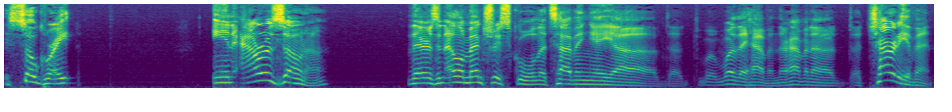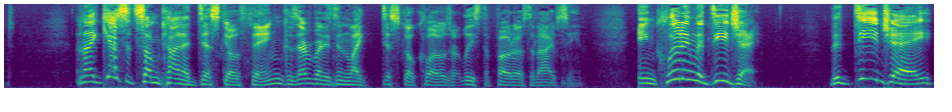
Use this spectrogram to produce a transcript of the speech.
is so great. In Arizona, there's an elementary school that's having a uh, what are they having? They're having a, a charity event, and I guess it's some kind of disco thing because everybody's in like disco clothes, or at least the photos that I've seen, including the DJ. The DJ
